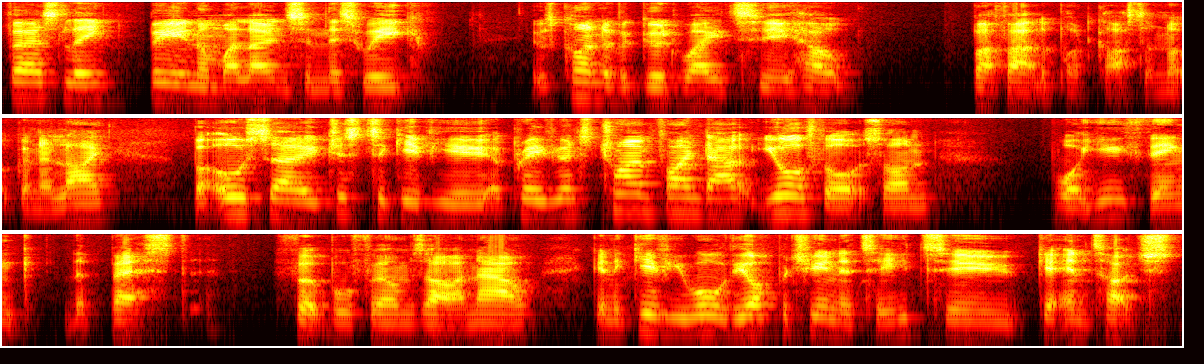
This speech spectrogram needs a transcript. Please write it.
Firstly, being on my lonesome this week, it was kind of a good way to help buff out the podcast, I'm not going to lie, but also just to give you a preview and to try and find out your thoughts on what you think the best football films are. Now, going to give you all the opportunity to get in touch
